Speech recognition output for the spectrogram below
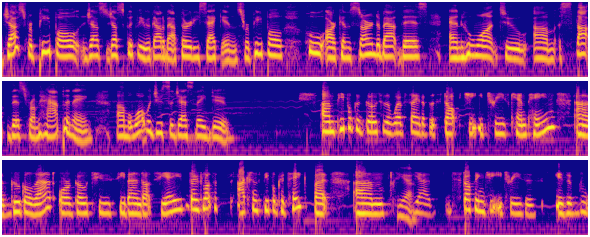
just for people, just just quickly, we've got about 30 seconds for people who are concerned about this and who want to um, stop this from happening, um, what would you suggest they do? Um, people could go to the website of the Stop GE Trees campaign, uh, Google that, or go to cban.ca. There's lots of actions people could take, but um, yeah. yeah, stopping GE trees is is a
